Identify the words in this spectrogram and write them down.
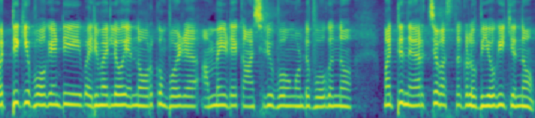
ഒറ്റയ്ക്ക് പോകേണ്ടി വരുമല്ലോ എന്നോർക്കുമ്പോൾ അമ്മയുടെ കാശുരൂപവും കൊണ്ട് പോകുന്നു. മറ്റ് നേർച്ച വസ്തുക്കൾ ഉപയോഗിക്കുന്നു.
